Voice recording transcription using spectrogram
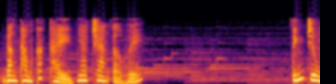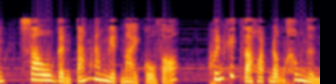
đang thăm các thầy Nha Trang ở Huế. Tính chung, sau gần 8 năm miệt mài cổ võ, khuyến khích và hoạt động không ngừng,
